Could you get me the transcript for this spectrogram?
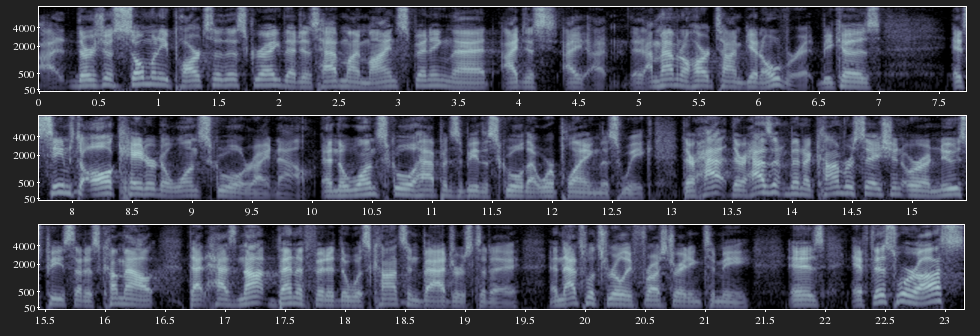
I, there's just so many parts of this, Greg, that just have my mind spinning that I just I, I I'm having a hard time getting over it because it seems to all cater to one school right now, and the one school happens to be the school that we're playing this week. There ha- there hasn't been a conversation or a news piece that has come out that has not benefited the Wisconsin Badgers today, and that's what's really frustrating to me. Is if this were us,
